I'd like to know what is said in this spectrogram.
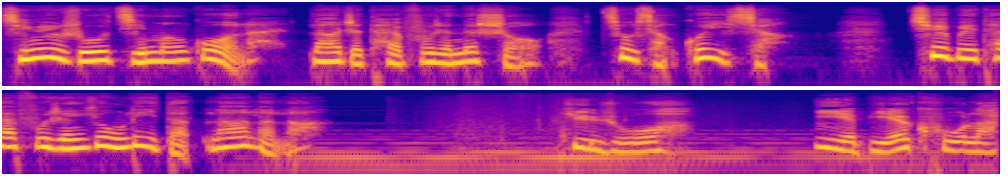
秦玉茹急忙过来，拉着太夫人的手就想跪下，却被太夫人用力的拉了拉。玉茹，你也别哭了。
